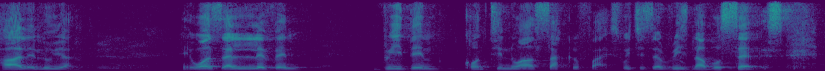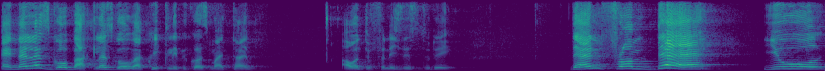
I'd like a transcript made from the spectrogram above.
Hallelujah. He wants a living, breathing, continual sacrifice, which is a reasonable service. And then let's go back. Let's go back quickly because my time. I want to finish this today. Then from there, you will,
